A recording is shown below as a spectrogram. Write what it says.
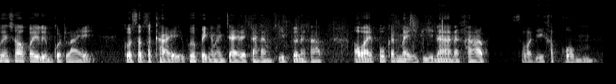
พื่อนๆชอบก็อย่าลืมกดไลค์กด Subscribe เพื่อเป็นกำลังใจในการทำคลิปด้วยนะครับ เอาไว้พบกันใหม่ EP หน้านะครับ สวัสดีครับผม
